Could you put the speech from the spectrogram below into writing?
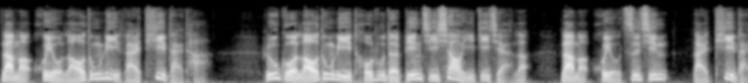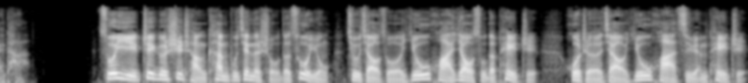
那么会有劳动力来替代它；如果劳动力投入的边际效益递减了，那么会有资金来替代它。所以，这个市场看不见的手的作用，就叫做优化要素的配置，或者叫优化资源配置。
